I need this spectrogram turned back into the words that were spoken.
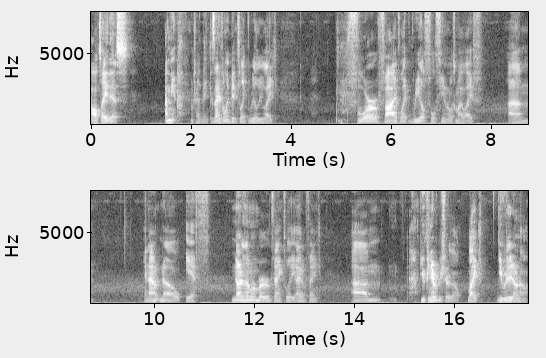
I'll tell you this. I mean, I'm trying to think because I've only been to like really like four or five like real full funerals in my life, um, and I don't know if none of them were murdered. Thankfully, I don't think. Um, you can never be sure though. Like you really don't know.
